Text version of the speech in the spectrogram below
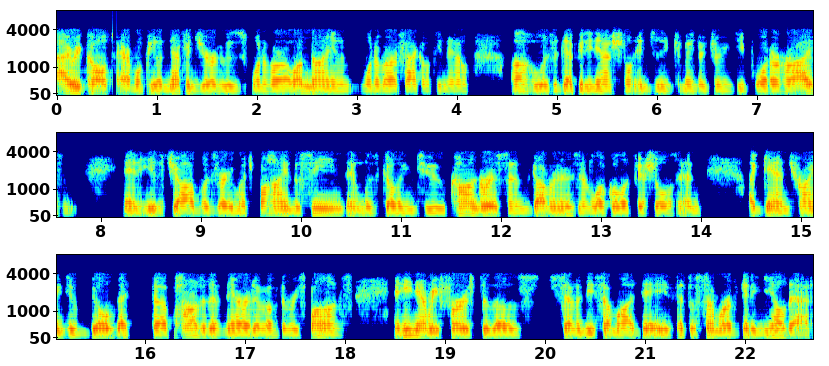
I recall Admiral Peter Neffenger, who's one of our alumni and one of our faculty now, uh, who was a deputy national incident commander during Deepwater Horizon. And his job was very much behind the scenes and was going to Congress and governors and local officials and, again, trying to build that uh, positive narrative of the response. And he now refers to those 70 some odd days as a summer of getting yelled at.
